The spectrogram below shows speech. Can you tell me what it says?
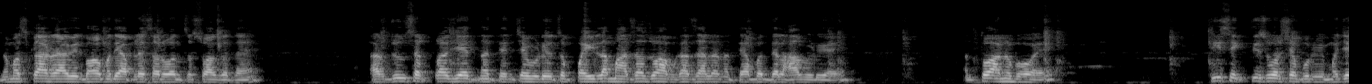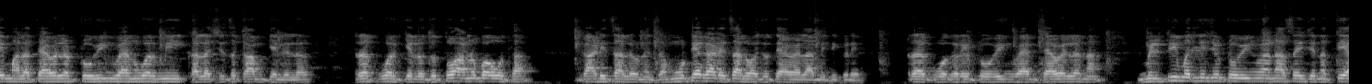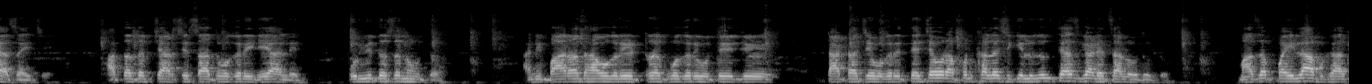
नमस्कार रावीत भावमध्ये आपल्या सर्वांचं स्वागत आहे. अर्जुन सकपाळ जे आहेत ना त्यांच्या व्हिडिओचा पहिला माझा जो अपघात झाला ना त्याबद्दल हा व्हिडिओ आहे. आणि तो अनुभव आहे. तीस एकतीस वर्षापूर्वी म्हणजे मला त्यावेळेला टोविंग व्हॅनवर मी खलाशीचं काम केलेलं ट्रकवर केलं होतं तो अनुभव होता. गाडी चालवण्याचा मोठ्या गाड्या चालवायचो त्यावेळेला आम्ही तिकडे. ट्रक वगैरे टोविंग व्हॅन त्यावेळेला ना मिलिटरीमधली जे टोविंग व्हॅन असायचे ना ते असायचे. आता तर चारशे सात वगैरे हे आले. पूर्वी तसं नव्हतं. आणि बारा दहा वगैरे ट्रक वगैरे होते जे टाटाचे वगैरे त्याच्यावर आपण खालाशी केली होतो आणि त्याच गाड्या चालवत होतो. माझा पहिला अपघात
